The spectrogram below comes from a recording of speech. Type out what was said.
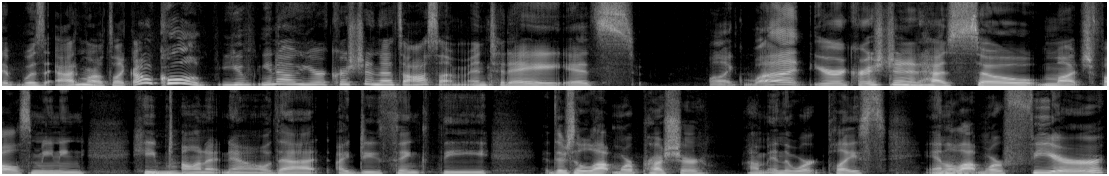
it was admirable. It's like, oh, cool. You you know you're a Christian. That's awesome. And today it's like, what? You're a Christian? It has so much false meaning heaped mm-hmm. on it now that I do think the there's a lot more pressure um, in the workplace and mm-hmm. a lot more fear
